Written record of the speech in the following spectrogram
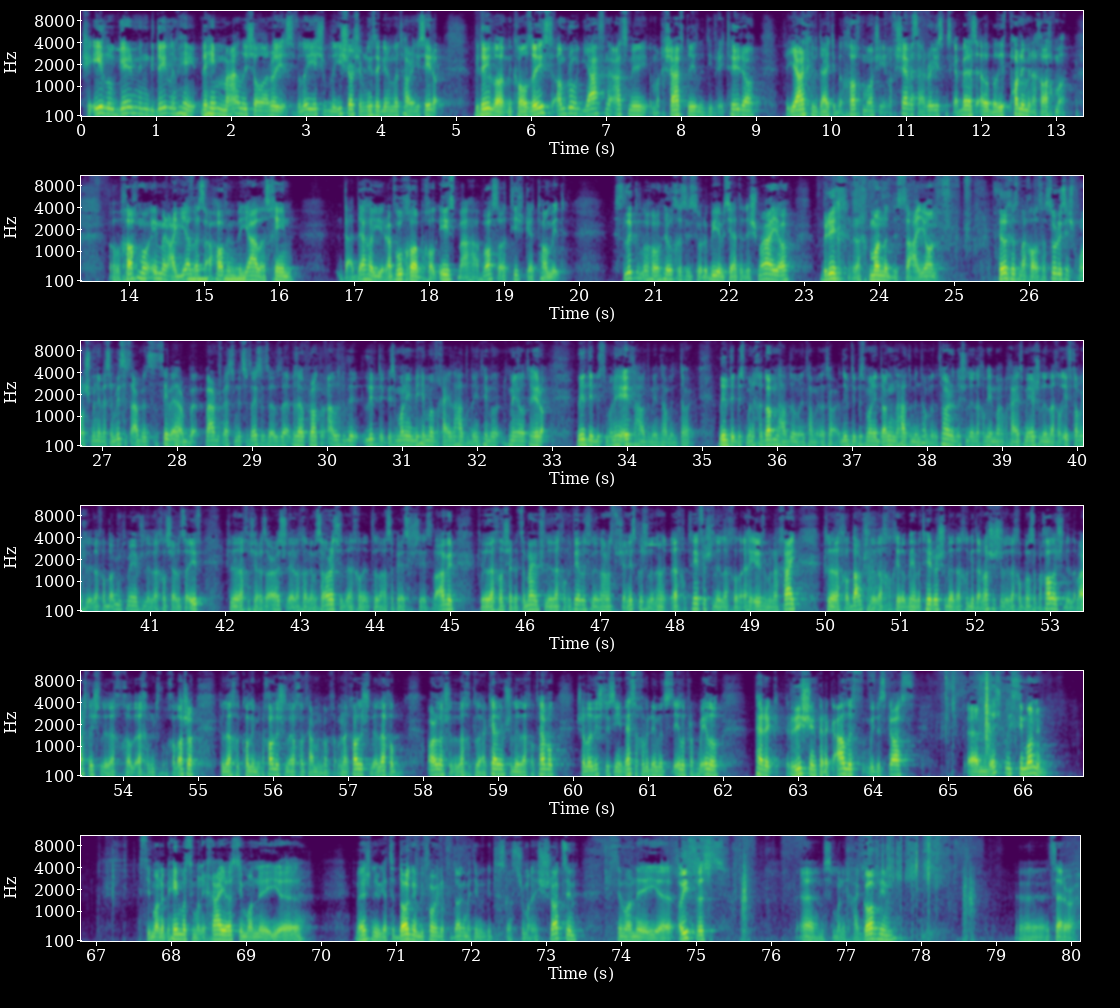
gadol den le kham he im mit famidem hi zaharu bi mit biti hi zaharu bi mit ne kalosi ke den lamit famidem shlis bei scho be da zel is rach kumen an yichot ging in ge strach mit as geik und mit as shikhros mit dem gavim שאילו גרמן גדלים והם מעלה של הרויס, ולא יש בלי אישה שהם נגזר גרם לתאר יסירה. גדלה, מכל זייס, אמרו יפנה עצמי מחשבתי לדברי תירה, וירחיב דייתי בחוכמה, שאין מחשבס הרויס מסקבלס אל בליף פונים מן החוכמה. ובחוכמה אימר איילס אהובים ויאלס חין, דעדה ירבוכה בכל איס באהבוסה תשקה תמיד. סליק לו הלכס איסור רבי בסייעתא דשמיא, בריך רחמנה דסעיון. Hilches machos. Asuris is chayil hafde beint himmel meel tehero. Livdik bis money evit hafde beint hamen tar. Livdik bis money chagabim hafde beint hamen tar. Livdik bis money dagim hafde beint hamen tar. Shlo lechal behim of chayil meir, shlo lechal meir, shlo lechal shar saif, shlo lechal shar zaras, shlo lechal lamsaras, shlo lechal telasa pes shtes lavir, shlo lechal shar tamaim, shlo lechal nevel, shlo lechal shanis, shlo lechal dam, shlo lechal לאכול כל יום מן החודש, לאכול מן החודש, לאכול לאכול כלי הכרם, לאכול תבל, שלא נסח מצוות פרק פרק ראשון, פרק א', we discuss um, basically סימונים. סימוני בהמה, סימוני חיה, סימוני... Uh, eventually we get to Dogim. Before we get to Dogim, I think we can discuss Shemani Shratzim, Simone uh, Oifus, um, Chagovim, uh, etc.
